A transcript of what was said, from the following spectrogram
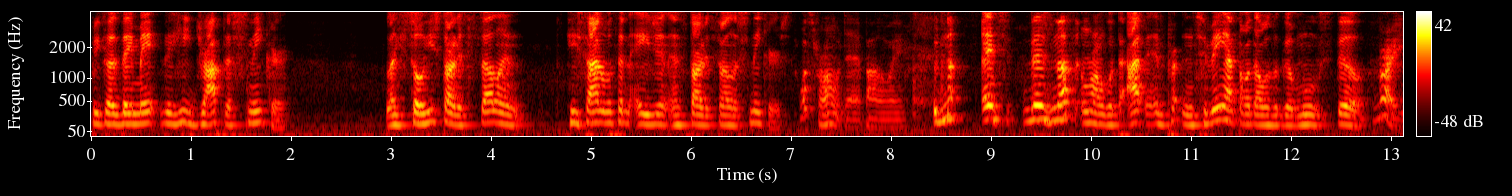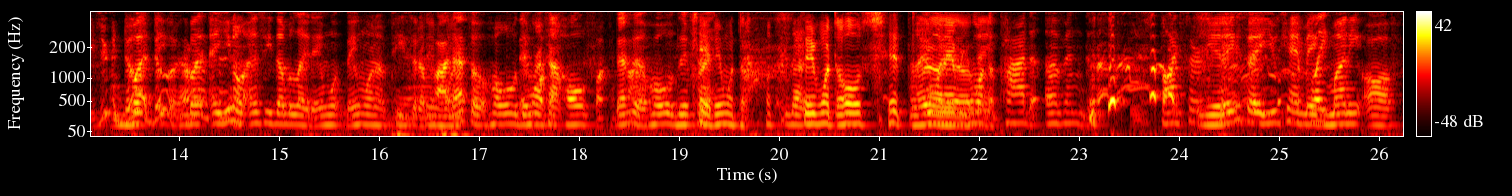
because they made he dropped a sneaker. Like so, he started selling. He signed with an agent and started selling sneakers. What's wrong with that, by the way? No, it's there's nothing wrong with that. I, and, and to me, I thought that was a good move. Still, Right. If you can do but it, do it. I but and you know. NCAA they want they want a piece Yeah, of the pie. want- That's a whole they different. want the whole fucking. that's pie. a whole different. Yeah, they want the they want the whole shit. For They want yo. They everything. want the pie, the oven, the slicer. Yeah, they say you can't make Plate. money off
